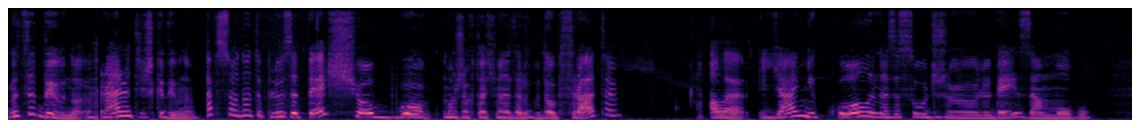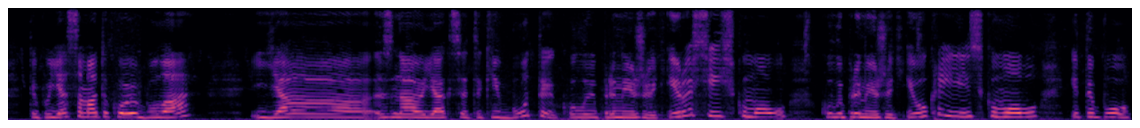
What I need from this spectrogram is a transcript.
Ну, це дивно, реально трішки дивно. Я все одно топлю за те, щоб може хтось мене зараз буде обсирати, але я ніколи не засуджую людей за мову. Типу, я сама такою була. Я знаю, як це таки бути, коли принижують і російську мову, коли принижують і українську мову. І, типу,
